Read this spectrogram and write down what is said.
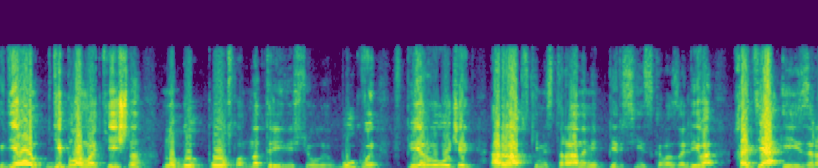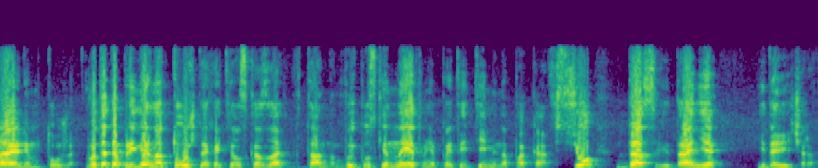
где он дипломатично, но был послан на три веселые буквы, первую очередь арабскими странами Персидского залива, хотя и Израилем тоже. Вот это примерно то, что я хотел сказать в данном выпуске. На этом у меня по этой теме на пока все. До свидания и до вечера.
